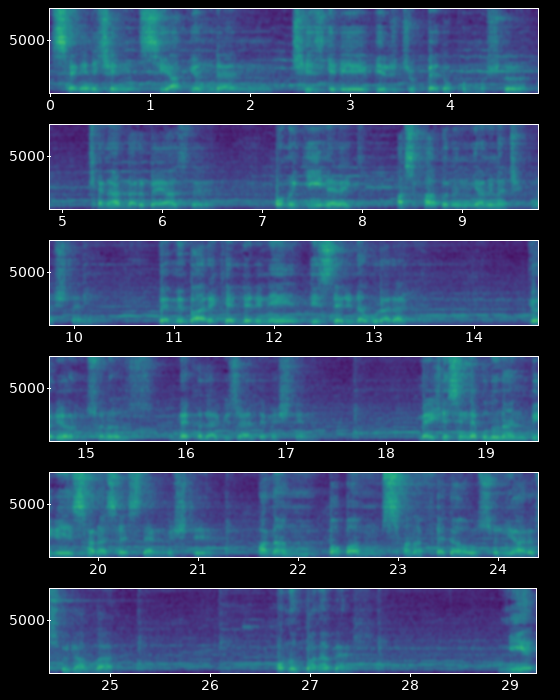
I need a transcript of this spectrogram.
Senin için siyah yünden çizgili bir cübbe dokunmuştu. Kenarları beyazdı. Onu giyinerek ashabının yanına çıkmıştın. Ve mübarek ellerini dizlerine vurarak Görüyor musunuz ne kadar güzel demiştin. Meclisinde bulunan biri sana seslenmişti. Anam babam sana feda olsun ya Resulallah. Onu bana ver. Niye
